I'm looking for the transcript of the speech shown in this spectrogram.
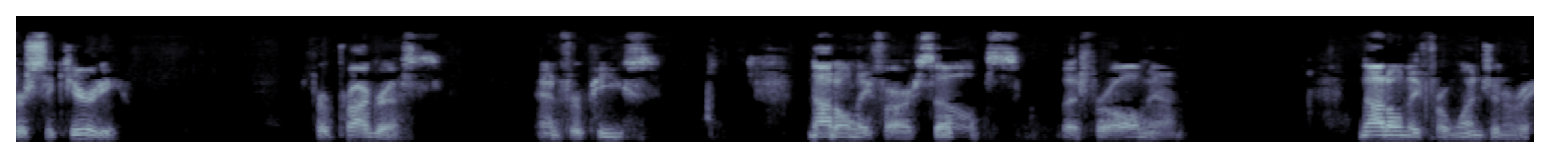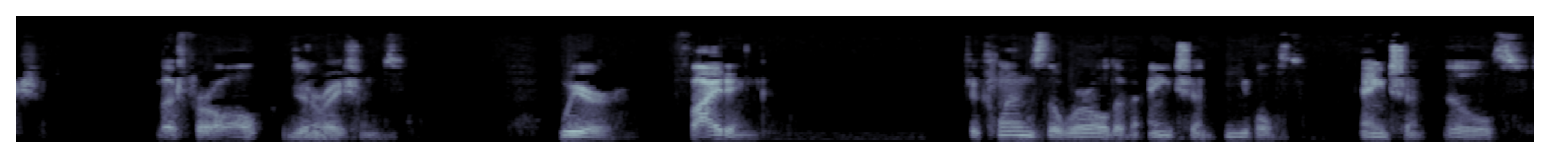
for security, for progress, and for peace, not only for ourselves, but for all men, not only for one generation, but for all generations. We are fighting to cleanse the world of ancient evils, ancient ills.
